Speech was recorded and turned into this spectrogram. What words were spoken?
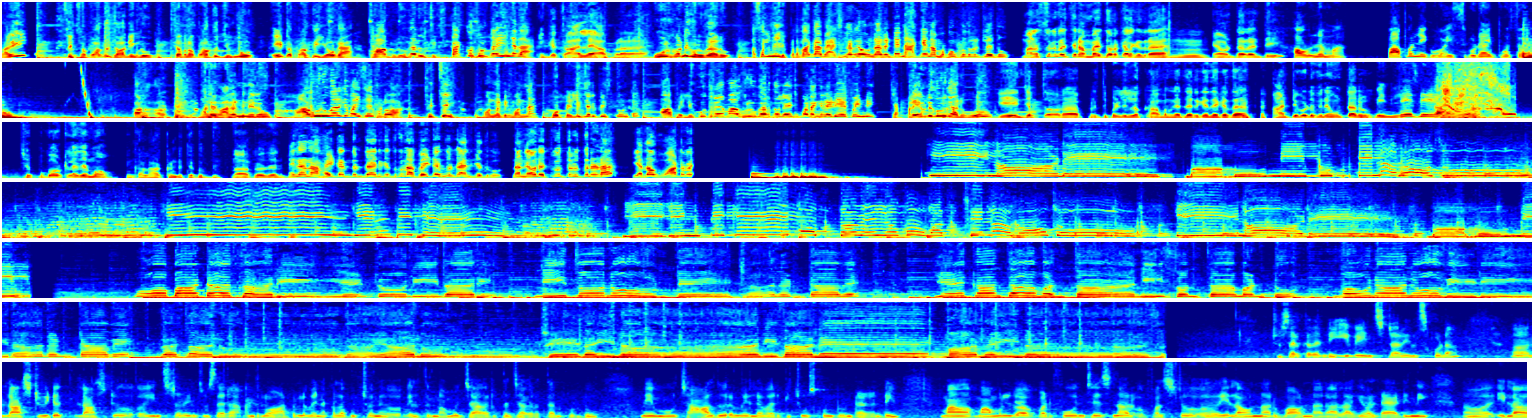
మరి? Six o'clock jogging seven o'clock gym eight o'clock yoga మా గురువు గారు సిక్స్ ప్యాక్ కోసం ట్రైన్ కదా. ఇంకా చాలే ఆపరా ఊరుకోండి గురువు గారు అసలు మీరు ఇప్పటిదాకా బ్యాచిలర్గా ఉన్నారంటే నాకే నమ్మకం కుదరట్లేదు. మనసుకు నచ్చిన అమ్మాయి దొరకాలి కదరా. ఏమంటారంటే? అవునమ్మా. పాప నీకు వయసు కూడా అయిపోతుంది. భలే వారండి మీరు. మా గురువు గారికి వయసు అయిపోవా చిచ్చి మొన్నటికి మొన్న ఓ పెళ్ళి జరిపిస్తుంటే ఆ పెళ్ళి కూతురే మా గురువు గారితో లేచిపోవడానికి రెడీ అయిపోయింది. చెప్పరేమిటి గురువు గారు ఏం చెప్తావురా? ప్రతి పెళ్ళిలో కామన్గా జరిగేదే కదా. ఆంటీ కూడా వినే ఉంటారు. వినలేదే. చెప్పుకోవట్లేదేమో. ఇంకా లాక్కండి తెగుద్ది. నాకు అదే అనిపి- నా హైట్ ఎంత ఉంటాయనికి ఎదుగు నా వెయిట్ ఎంత ఉంటాయనికి ఎదుగు నన్ను ఎవరు ఎత్తుకు తిరుగుతున్నాడా? ఏదో వాటర్ ఈనాడే బాబు నీ పుట్టిన అంతా నీ సొంతమంటూ మౌనాలు వీడి రానంటావే గతాలు గాయాలు చేదైనా నిజాలే బాధైనా. చూసారు కదండి ఇవే ఇన్స్టా రీల్స్ కూడా. Last video last insta reel చూసారా? అందులో ఆటోలో వెనకాల కూర్చొని వెళ్తున్నాము. జాగ్రత్త జాగ్రత్త అనుకుంటూ మేము చాలా దూరం వెళ్ళే వరకు చూసుకుంటూ ఉంటాడండి మా మామూలుగా వాడు ఫోన్ చేసిన ఫస్ట్ ఎలా ఉన్నారు బాగున్నారా అలాగే వాళ్ళ డాడీని ఇలా ఎలా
